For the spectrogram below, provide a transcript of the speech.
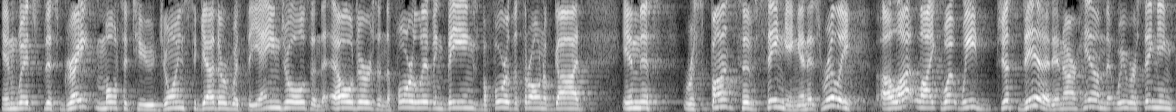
in which this great multitude joins together with the angels and the elders and the four living beings before the throne of God in this responsive singing. And it's really a lot like what we just did in our hymn that we were singing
